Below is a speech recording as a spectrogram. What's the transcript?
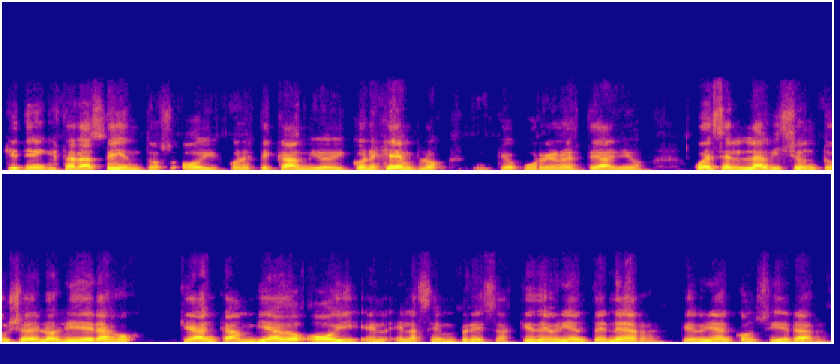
tienen que estar atentos hoy con este cambio y con ejemplos que ocurrieron este año? ¿Cuál es la visión tuya de los liderazgos que han cambiado hoy en, las empresas? ¿Qué deberían tener? ¿Qué deberían considerar?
